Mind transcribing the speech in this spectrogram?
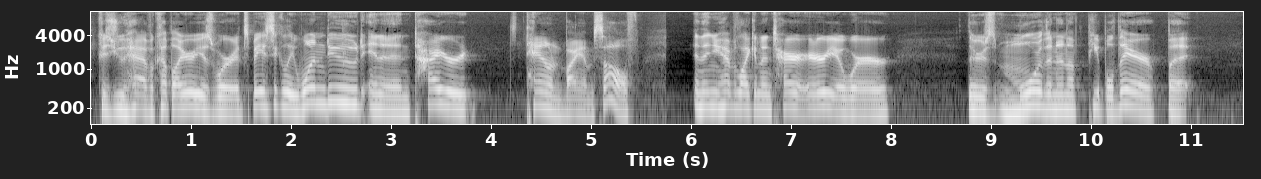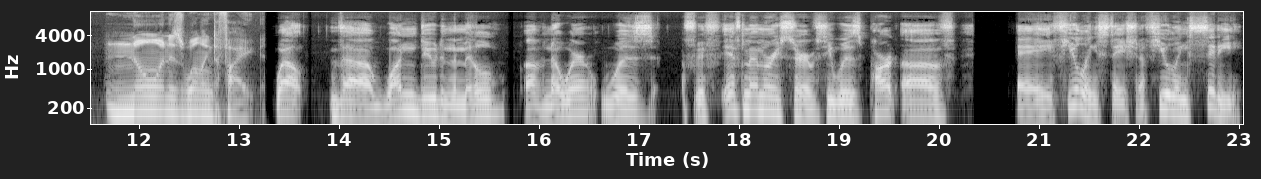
Because you have a couple areas where it's basically one dude in an entire town by himself and then you have like an entire area where there's more than enough people there but no one is willing to fight. Well, the one dude in the middle of nowhere was, if, if memory serves, he was part of a fueling station, a fueling city,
